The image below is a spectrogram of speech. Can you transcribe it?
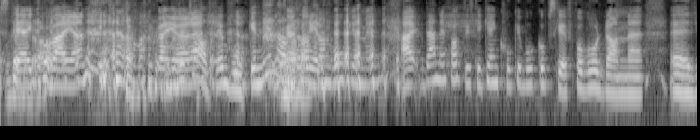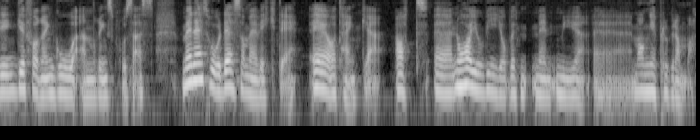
steg på veien. man kan gjøre. Du tar frem boken din. Skal jeg ta frem boken min? Nei, den er faktisk ikke en kokebokoppskrift på hvordan eh, rigge for en god endringsprosess. Men jeg tror det som er viktig, er å tenke at eh, nå har jo vi jobbet med mye, eh, mange programmer.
